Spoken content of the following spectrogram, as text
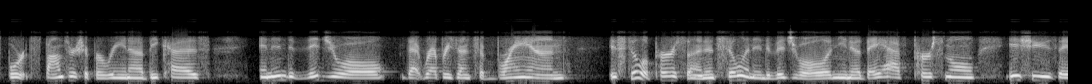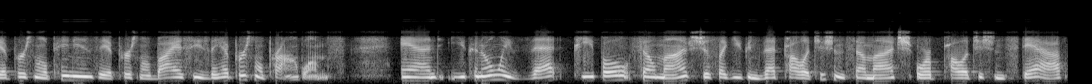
sports sponsorship arena because an individual that represents a brand is still a person. It's still an individual, and you know they have personal issues, they have personal opinions, they have personal biases, they have personal problems. And you can only vet people so much, just like you can vet politicians so much, or politician staff.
